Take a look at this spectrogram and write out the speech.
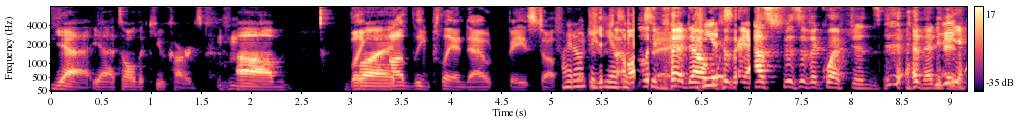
Yeah, yeah, it's all the cue cards. Mhm. Um, like but- oddly planned out based off. I don't think she he has a- would oddly say. planned out He because they ask specific questions and then he And-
